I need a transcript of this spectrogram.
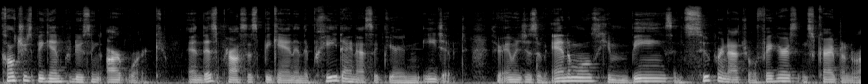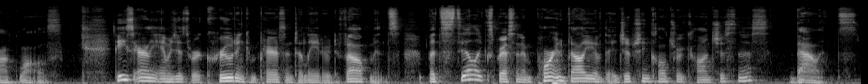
cultures begin producing artwork and this process began in the pre dynastic period in Egypt through images of animals, human beings, and supernatural figures inscribed on rock walls. These early images were crude in comparison to later developments, but still express an important value of the Egyptian culture consciousness balance.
